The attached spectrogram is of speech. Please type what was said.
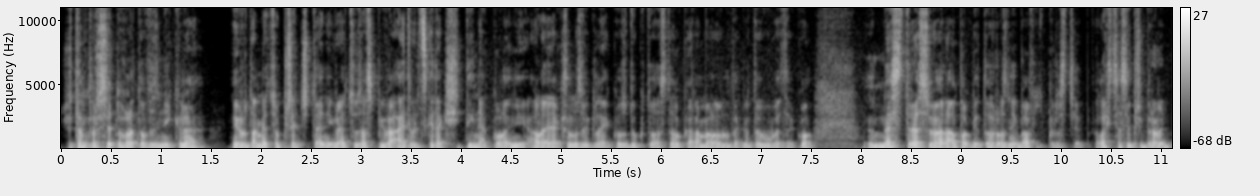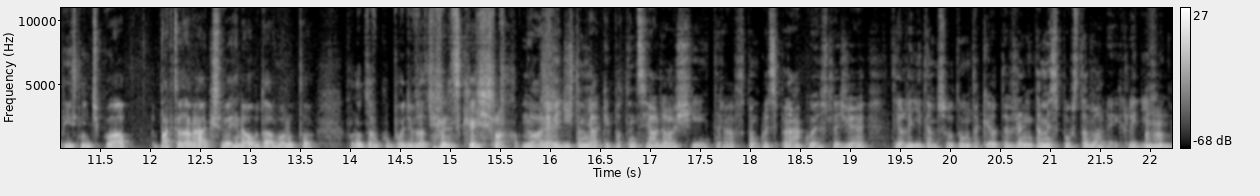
Že tam prostě tohle to vznikne někdo tam něco přečte, někdo něco zaspívá a je to vždycky tak šitý na koleni, ale jak jsem zvyklý jako z duktu a z toho karamelu, no, tak mě to vůbec jako nestresuje a pak mě to hrozně baví prostě. Lehce si připravit písničku a pak to tam nějak švihnout a ono to, ono to ku podivu zatím vždycky vyšlo. No a nevidíš tam nějaký potenciál další, teda v tom klicperáku, jestliže ty lidi tam jsou tomu taky otevřený, tam je spousta mladých lidí, mm-hmm.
